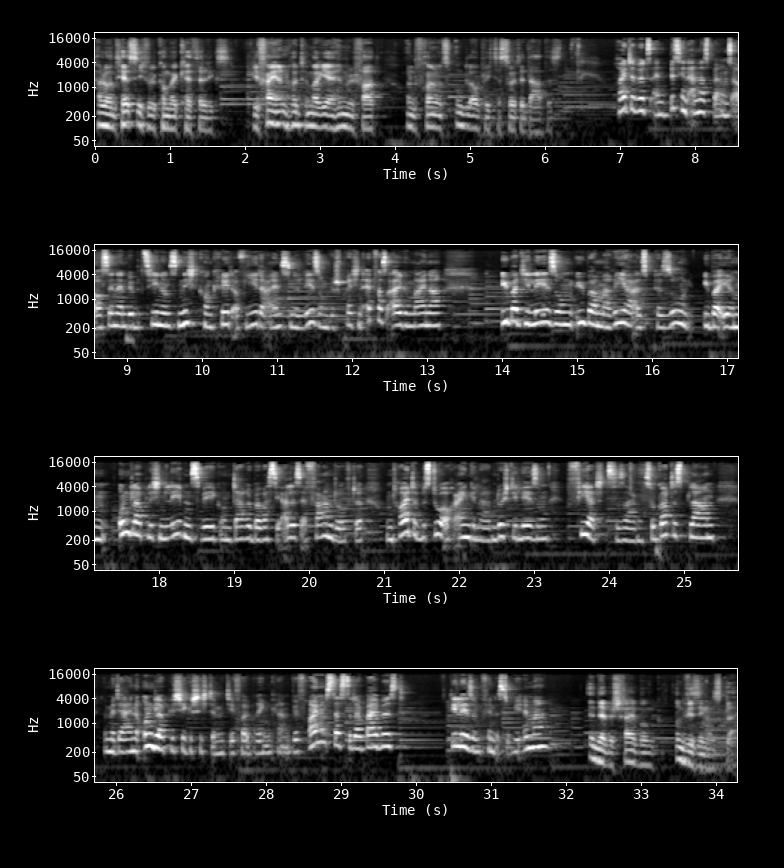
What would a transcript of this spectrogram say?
Hallo und herzlich willkommen bei Catholics. Wir feiern heute Maria Himmelfahrt und freuen uns unglaublich, dass du heute da bist. Heute wird es ein bisschen anders bei uns aussehen, denn wir beziehen uns nicht konkret auf jede einzelne Lesung. Wir sprechen etwas allgemeiner über die Lesung, über Maria als Person, über ihren unglaublichen Lebensweg und darüber, was sie alles erfahren durfte. Und heute bist du auch eingeladen, durch die Lesung Fiat zu sagen, zu Gottes Plan, damit er eine unglaubliche Geschichte mit dir vollbringen kann. Wir freuen uns, dass du dabei bist. Die Lesung findest du wie immer in der Beschreibung und wir sehen uns gleich.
